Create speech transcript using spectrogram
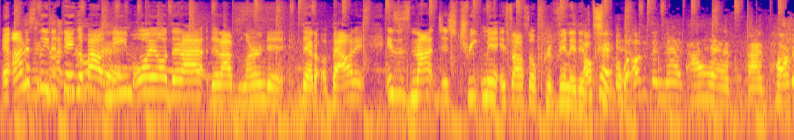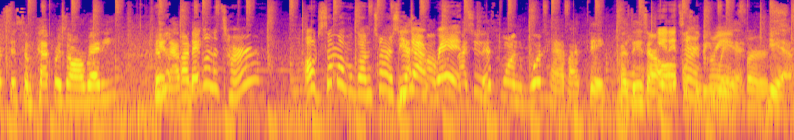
And honestly, the thing about that. neem oil that I that I've learned it, that about it is it's not just treatment; it's also preventative Okay, but other than that, I have I've harvested some peppers already. And I've are they going to turn? Oh, some of them are going to turn. So Yes, you got red like too. This one would have, I think, because these are Yeah, all supposed to be red. first. Yeah.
